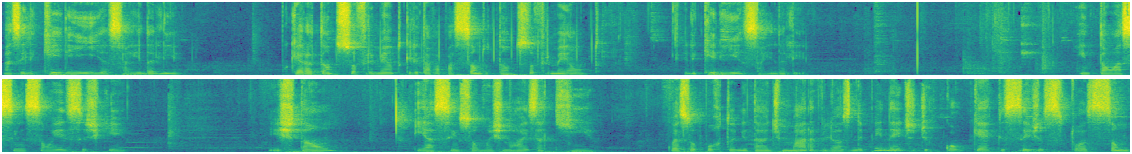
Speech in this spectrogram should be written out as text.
mas ele queria sair dali, porque era tanto sofrimento que ele estava passando, tanto sofrimento, ele queria sair dali. Então assim são esses que estão e assim somos nós aqui, com essa oportunidade maravilhosa, independente de qualquer que seja a situação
